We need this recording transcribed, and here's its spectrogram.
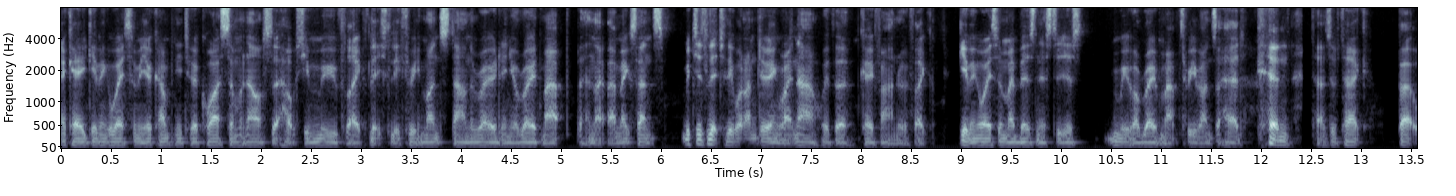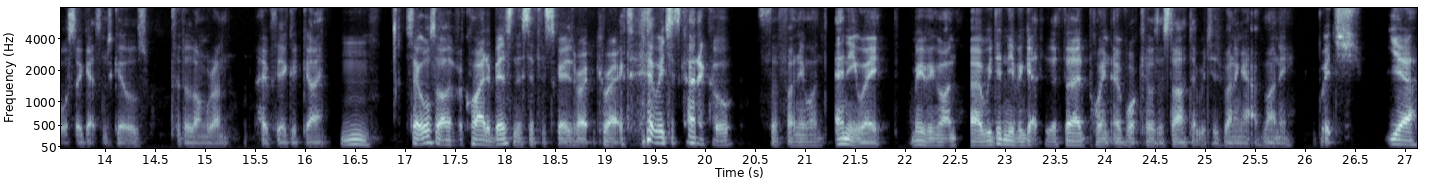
okay, giving away some of your company to acquire someone else that helps you move like literally three months down the road in your roadmap. And like, that makes sense, which is literally what I'm doing right now with a co founder of like giving away some of my business to just move our roadmap three months ahead in terms of tech, but also get some skills for the long run. Hopefully, a good guy. Mm. So also, I've acquired a business if this goes right, correct, which is kind of cool. It's a funny one. Anyway, moving on. Uh, we didn't even get to the third point of what kills a startup, which is running out of money. Which, yeah,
